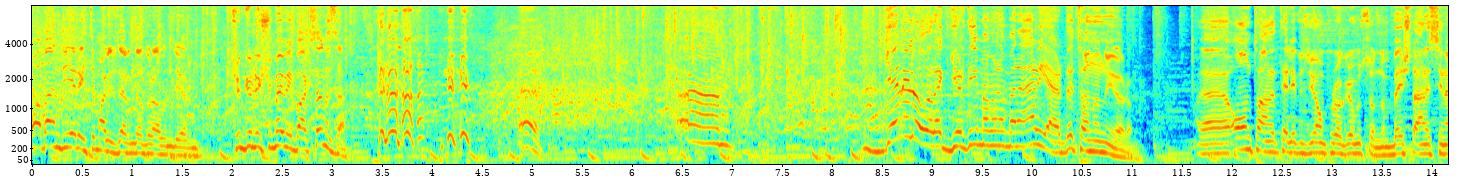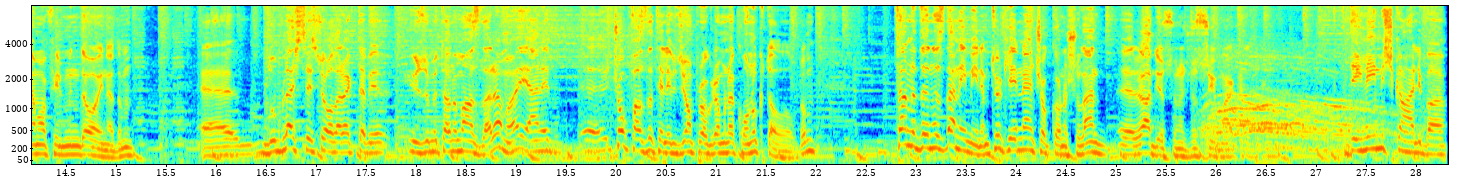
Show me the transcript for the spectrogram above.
Ama ben diğer ihtimal üzerinde duralım diyorum. Şu gülüşüme bir baksanıza. evet. Um, genel olarak girdiğim hemen hemen her yerde tanınıyorum. 10 ee, tane televizyon programı sundum. 5 tane sinema filminde oynadım. E, dublaj sesi olarak tabii yüzümü tanımazlar ama yani e, çok fazla televizyon programına konuk da oldum. Tanıdığınızdan eminim. Türkiye'nin en çok konuşulan e, radyo sunucusuyum arkadaşlar. Deliymiş galiba.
